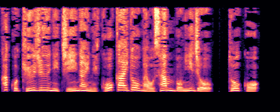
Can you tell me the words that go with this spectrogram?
過去90日以内に公開動画を3本以上投稿。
